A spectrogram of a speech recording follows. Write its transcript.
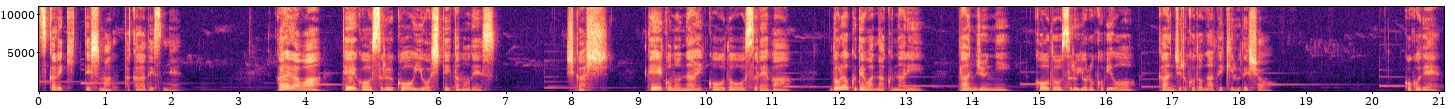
疲れ切ってしまったからですね。彼らは抵抗する行為をしていたのです。しかし、抵抗のない行動をすれば、努力ではなくなり、単純に行動する喜びを感じることができるでしょう。ここで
